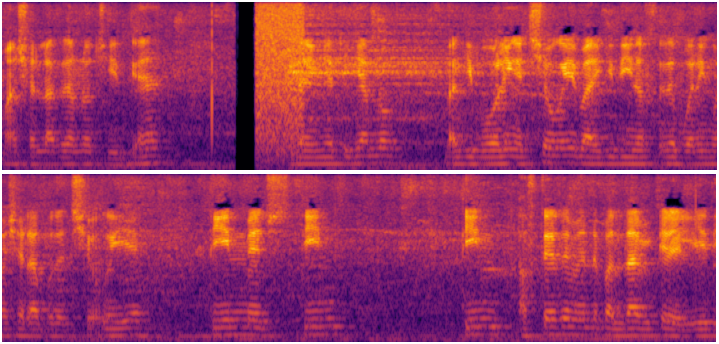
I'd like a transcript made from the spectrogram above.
माशाल्लाह से हम लोग जीत गए हैं। है ठीक है हम लोग। बाकी बॉलिंग अच्छी हो गई बाकी तीन हफ़्ते से बॉलिंग माशाल्लाह बहुत अच्छी हो गई है। तीन मैच तीन तीन हफ़्ते से मैंने पंद्रह विकेट ले लिए थी।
